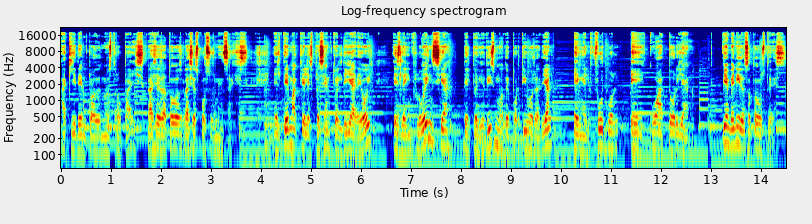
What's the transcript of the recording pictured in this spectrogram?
aquí dentro de nuestro país. Gracias a todos, gracias por sus mensajes. El tema que les presento el día de hoy la influencia del periodismo deportivo radial en el fútbol ecuatoriano. Bienvenidos a todos ustedes.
